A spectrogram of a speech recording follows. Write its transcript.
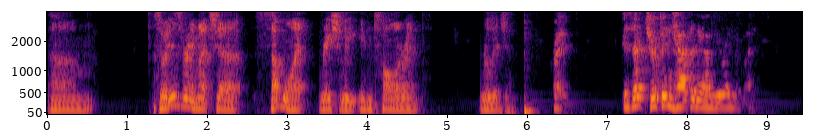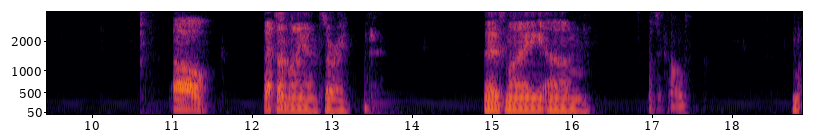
Um, so it is very much a somewhat racially intolerant religion. right. Is that dripping happening on your end or mine? Oh, that's on my end. Sorry. That is my um, what's it called? My,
